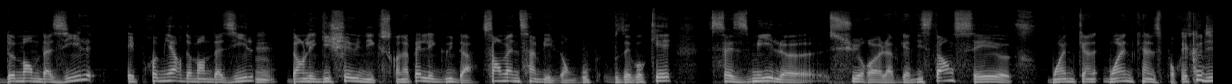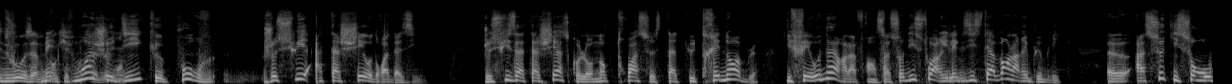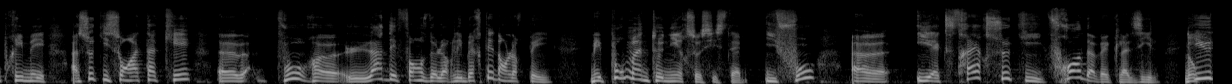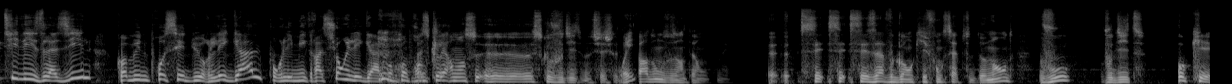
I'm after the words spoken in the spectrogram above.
demandes d'asile et premières demandes d'asile Hmm. dans les guichets uniques, ce qu'on appelle les GUDA. 125 000. Donc vous, vous évoquez 16 000 euh, sur euh, l'Afghanistan, c'est euh, moins, de 15, moins de 15 Et que dites-vous aux Afghans Mais qui font moi, je demande? dis que pour. Je suis attaché au droit d'asile. Je suis attaché à ce que l'on octroie ce statut très noble, qui fait honneur à la France, à son histoire. Il Mhm. existait avant la République. Euh, à ceux qui sont opprimés, à ceux qui sont attaqués euh, pour euh, la défense de leur liberté dans leur pays. Mais pour maintenir ce système, il faut, euh, y extraire ceux qui fraudent avec l'asile, qui utilisent l'asile comme une procédure légale pour l'immigration illégale. Pour comprendre clairement ce, euh, ce, que vous dites, Monsieur Chaudet, pardon de vous interrompre, mais euh, ces, ces Afghans qui font cette demande, vous, vous dites, OK,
